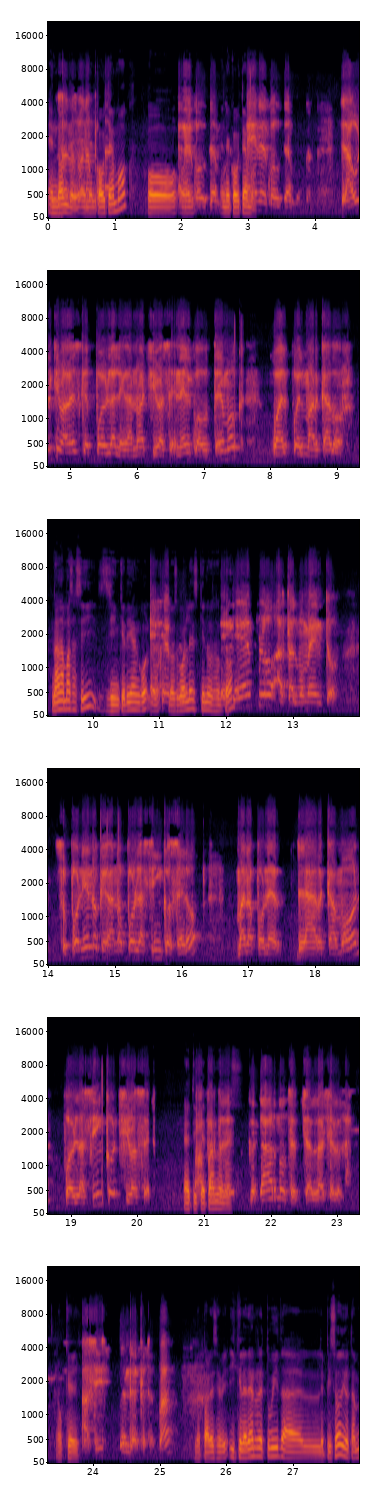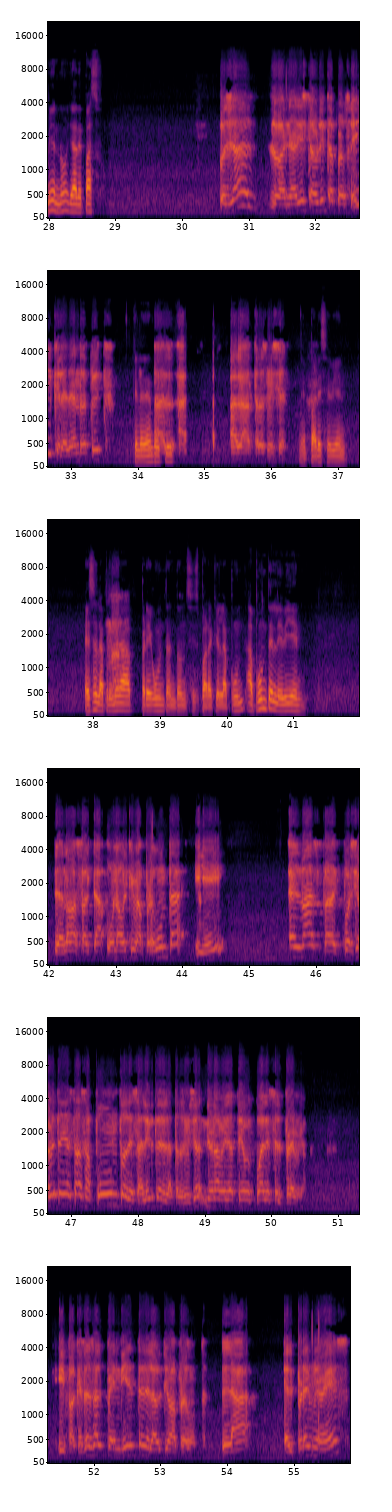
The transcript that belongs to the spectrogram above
¿En dónde? ¿En el Cuauhtémoc? O, En el Cuauhtémoc. En el Cuauhtémoc. En el Cuauhtémoc. La última vez que Puebla le ganó a Chivas en el Cuauhtémoc, ¿cuál fue el marcador? Nada más así, sin que digan go- Ejemplo. los goles, ¿quién nos anotó? Ejemplo, hasta el momento, suponiendo que ganó Puebla 5-0, van a poner Larcamón, Puebla 5, Chivas 0. Etiquetándonos. Etiquetarnos, chalala, chalala. Ok, Así tendría que ser, ¿va? me parece bien. Y que le den retweet al episodio también, ¿no? Ya de paso. Pues ya lo añadiste ahorita, pero sí, que le den retweet Que le den retweet. al- a, a la transmisión. Me parece bien. Esa es la primera pregunta entonces, para que la apun- apúntenle bien. Ya no más falta una última pregunta y es más, para, por si ahorita ya estás a punto de salirte de la transmisión, de una vez ya te digo cuál es el premio. Y para que estés al pendiente de la última pregunta. La, el premio es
